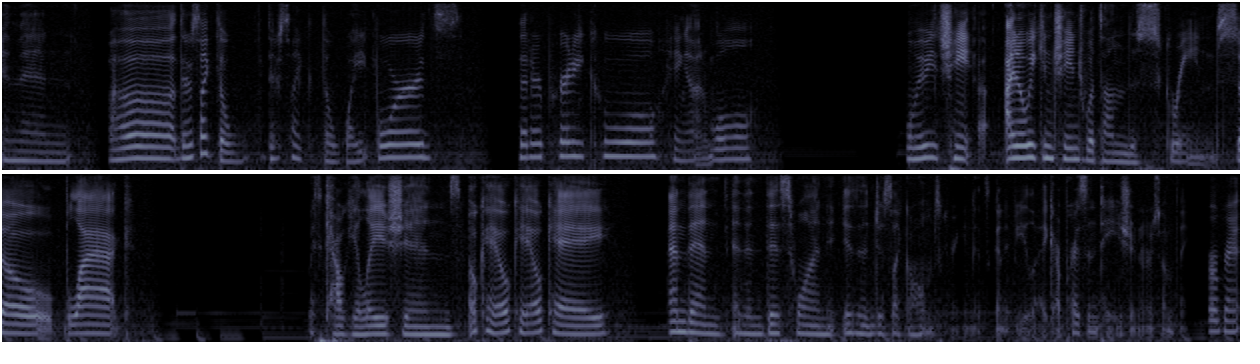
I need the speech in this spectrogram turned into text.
And then uh there's like the there's like the whiteboards that are pretty cool. Hang on, we'll well maybe change I know we can change what's on the screen. So black with calculations. Okay, okay, okay. And then and then this one isn't just like a home screen. It's gonna be like a presentation or something. Program.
